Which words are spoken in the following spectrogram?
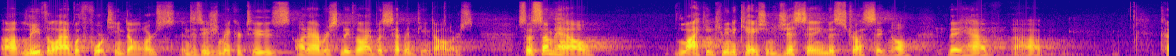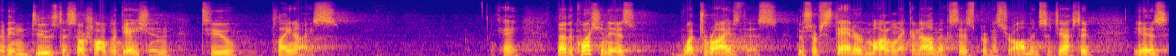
uh, leave the lab with $14, and decision maker twos, on average, leave the lab with $17. So somehow, lacking communication, just sending this stress signal, they have uh, kind of induced a social obligation to play nice. Okay? Now the question is, what drives this? The sort of standard model in economics, as Professor Allman suggested, is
